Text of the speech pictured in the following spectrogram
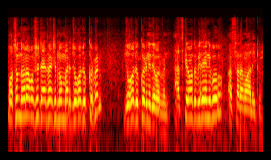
পছন্দ হলে অবশ্যই জাহিদ ভাইয়ের নম্বরে যোগাযোগ করবেন যোগাযোগ করে নিতে পারবেন। আজকের মতো বিদায় নিব। আসসালামু আলাইকুম।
